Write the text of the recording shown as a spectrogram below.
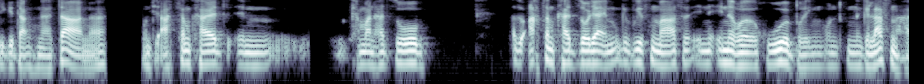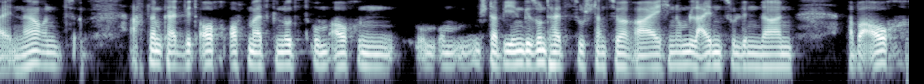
die Gedanken halt da, ne? Und die Achtsamkeit im, kann man halt so, also Achtsamkeit soll ja im gewissen Maße in innere Ruhe bringen und eine Gelassenheit, ne? Und Achtsamkeit wird auch oftmals genutzt, um auch einen, um, um einen stabilen Gesundheitszustand zu erreichen, um Leiden zu lindern, aber auch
